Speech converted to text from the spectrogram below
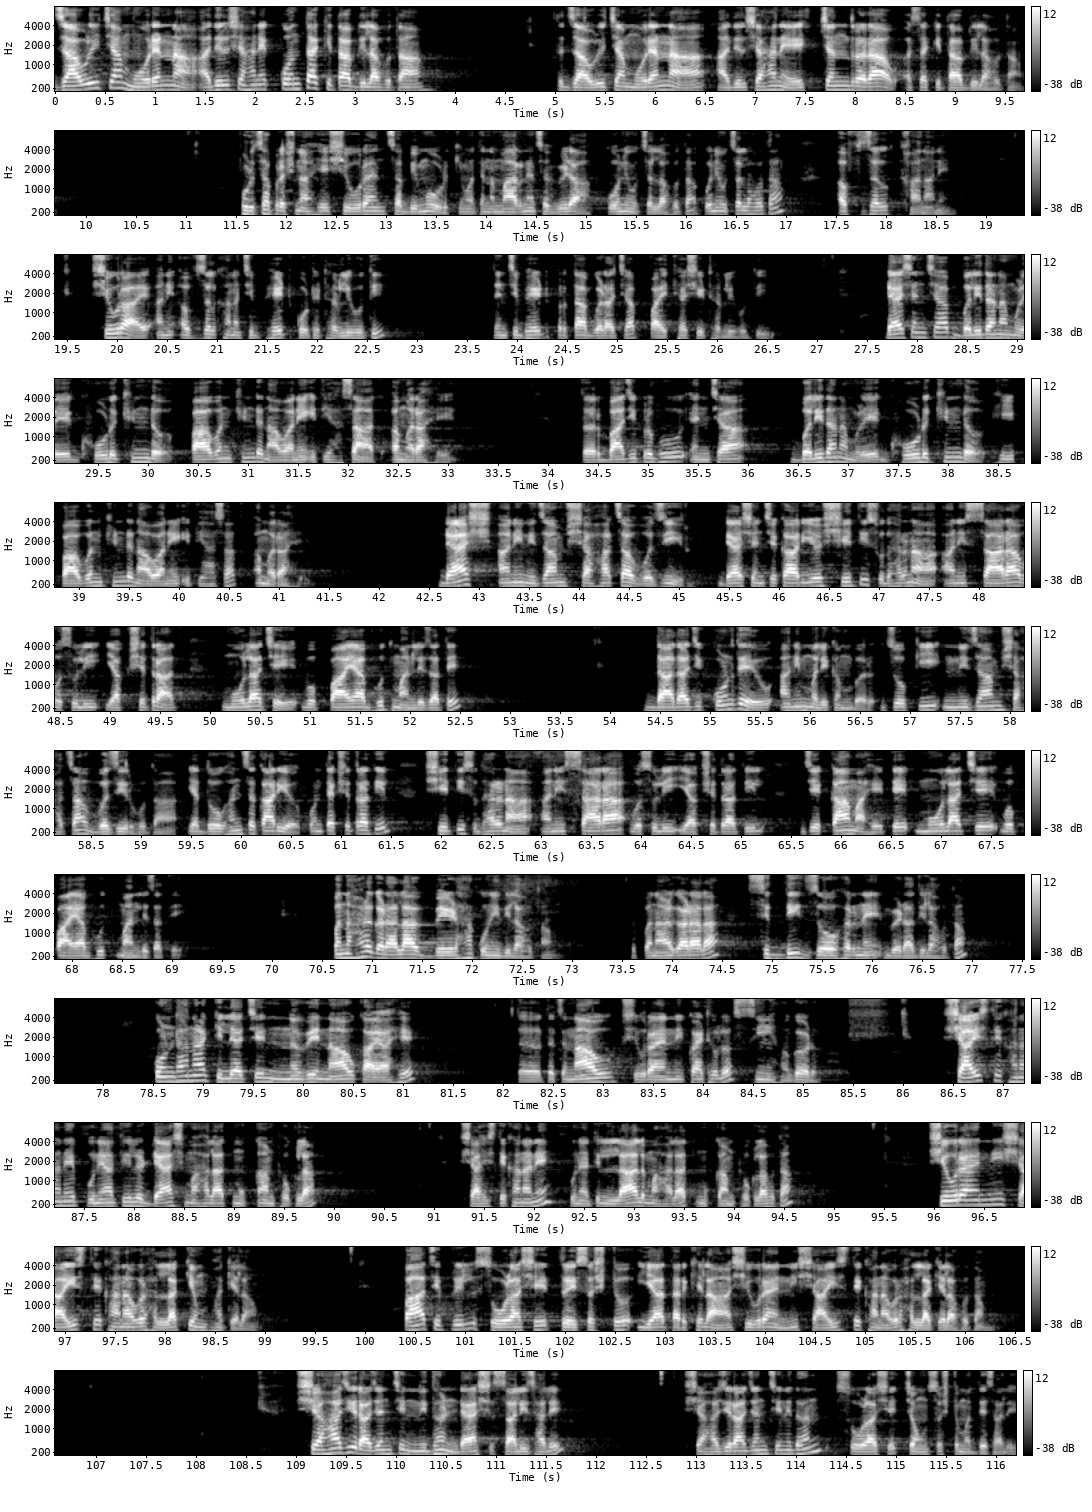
जावळीच्या मोऱ्यांना आदिलशहाने कोणता किताब दिला होता? तर जावळीच्या मोऱ्यांना आदिलशहाने चंद्रराव असा किताब दिला होता. पुढचा प्रश्न आहे शिवरायांचा बिमोड किंवा त्यांना मारण्याचा विडा कोणी उचलला होता? कोणी उचलला होता? अफजल खानाने. शिवराय आणि अफजल खानाची भेट कोठे ठरली होती? त्यांची भेट प्रतापगडाच्या पायथ्याशी ठरली होती. डॅश यांच्या बलिदानामुळे घोडखिंड पावनखिंड नावाने इतिहासात अमर आहे. तर बाजीप्रभू यांच्या बलिदानामुळे घोडखिंड ही पावनखिंड नावाने इतिहासात अमर आहे. डॅश आणि निजाम शहाचा वजीर डॅश यांचे कार्य शेती सुधारणा आणि सारा वसुली या क्षेत्रात मोलाचे व पायाभूत मानले जाते. दादाजी कोंडदेव आणि मलिकंबर जो की निजामशहाचा वजीर होता. या दोघांचं कार्य कोणत्या क्षेत्रातील? शेती सुधारणा आणि सारा वसुली या क्षेत्रातील जे काम आहे ते मोलाचे व पायाभूत मानले जाते. पन्हाळगडाला वेढा कोणी दिला होता? पन्हाळगडाला सिद्धी जौहरने वेढा दिला होता. कोंढाणा किल्ल्याचे नवे नाव काय आहे? तर त्याचं नाव शिवरायांनी काय ठेवलं? सिंहगड. शाहिस्ते खानाने पुण्यातील डॅश महालात मुक्काम ठोकला. शाहिस्ते खानाने पुण्यातील लाल महालात मुक्काम ठोकला होता. शिवरायांनी शाहिस्ते खानावर हल्ला केव्हा केला? पाच एप्रिल सोळाशे त्रेसष्ट या तारखेला शिवरायांनी शाहिस्ते खानावर हल्ला केला होता. शहाजी राजांचे निधन डॅश साली झाले. शहाजीराजांचे निधन सोळाशे चौसष्टमध्ये झाले.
